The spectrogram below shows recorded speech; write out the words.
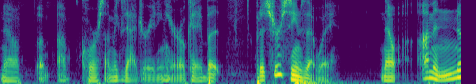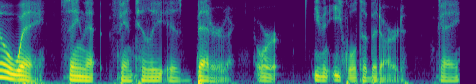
Now, of course, I'm exaggerating here, okay, but but it sure seems that way. Now, I'm in no way saying that Fantilli is better or even equal to Bedard. Okay.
